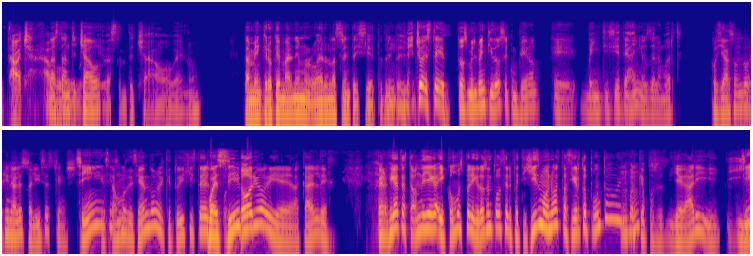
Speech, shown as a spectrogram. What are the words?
Estaba chavo. Bastante chavo. bastante chavo, güey, ¿no? También creo que Marilyn Monroe eran las 37, 38. De hecho, este 2022 se cumplieron eh, 27 años de la muerte. Pues ya son dos finales felices que, sí, estamos diciendo. El que tú dijiste, el pues sí. y eh, acá el de pero fíjate hasta dónde llega y cómo es peligroso entonces el fetichismo, ¿no? Hasta cierto punto, güey, porque pues llegar y... Sí,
